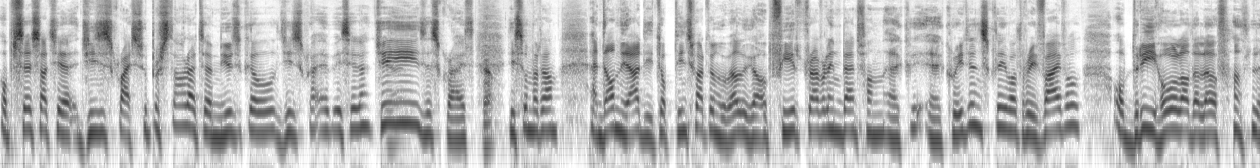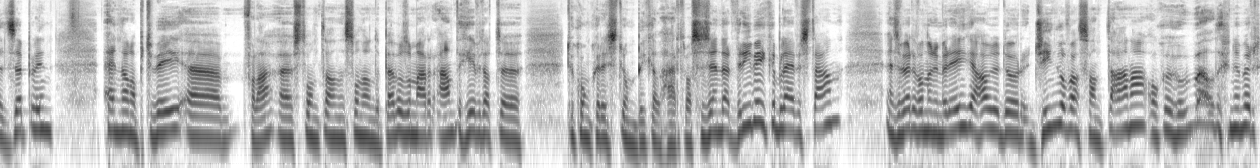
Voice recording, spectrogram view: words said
Op zes had je Jesus Christ Superstar uit de musical Jesus Christ. Is dat? Jesus Christ. Die stond er dan. En dan, ja, die top 10 waren geweldig. Op vier Traveling Band van uh, Creedence, Clearwater Revival. Op drie Hola de Love van Led Zeppelin. En dan op twee, uh, voilà, uh, stond, dan, stond dan de Pebbles om maar aan te geven dat de, de concurrentie toen bikkelhard was. Ze zijn daar drie weken blijven staan. En ze werden van de nummer 1 gehouden door Jingo van Santana. Ook een geweldig nummer.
